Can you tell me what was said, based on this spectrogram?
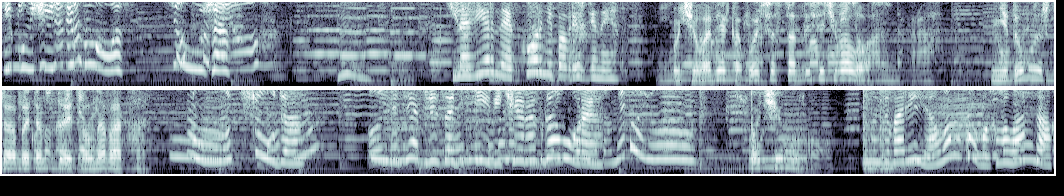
секущийся волос. Ужас. Наверное, корни повреждены. У человека больше ста тысяч волос. Не думаю, что об этом стоит волноваться. Ну, отсюда. Нельзя влезать в девичьи разговоры. Почему? Мы говорили о ломковых волосах.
